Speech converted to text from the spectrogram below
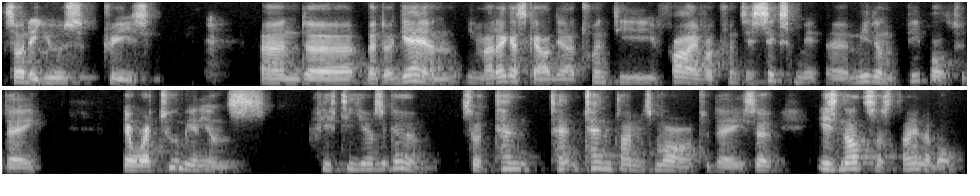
So they use trees. And, uh, but again, in Madagascar, there are 25 or 26 mi uh, million people today. There were 2 millions 50 years ago. So 10, 10, 10 times more today. So it's not sustainable.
